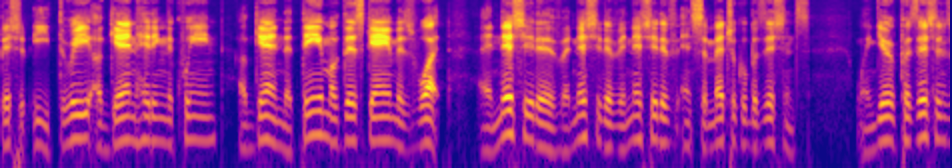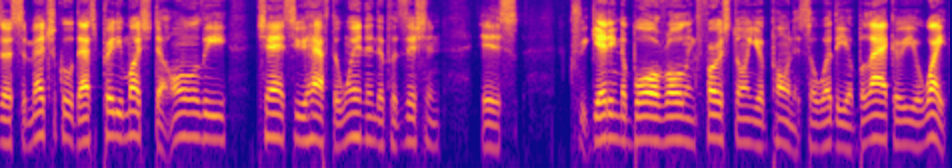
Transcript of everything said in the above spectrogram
bishop e3, again hitting the queen. Again, the theme of this game is what? Initiative, initiative, initiative in symmetrical positions. When your positions are symmetrical, that's pretty much the only chance you have to win in the position is getting the ball rolling first on your opponent. So whether you're black or you're white.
